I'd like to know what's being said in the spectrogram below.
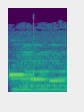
Música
